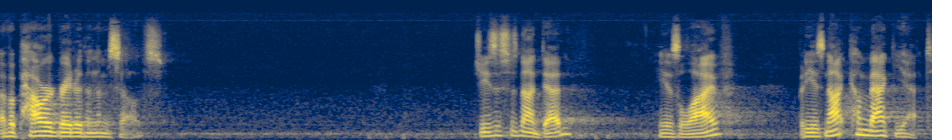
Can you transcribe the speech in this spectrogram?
of a power greater than themselves. Jesus is not dead, he is alive but he has not come back yet.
